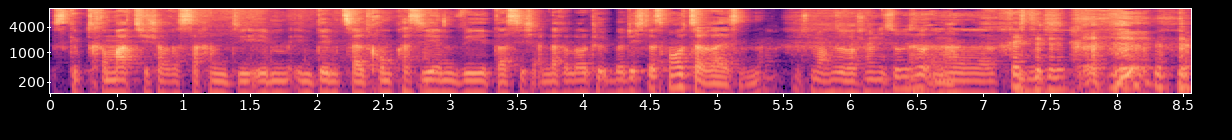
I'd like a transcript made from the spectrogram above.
es gibt dramatischere Sachen, die eben in dem Zeitraum passieren, wie dass sich andere Leute über dich das Maul zerreißen. Ne? das machen sie wahrscheinlich sowieso immer. Äh, richtig.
